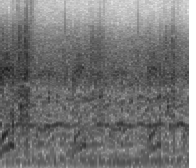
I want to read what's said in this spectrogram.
this, this, this.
